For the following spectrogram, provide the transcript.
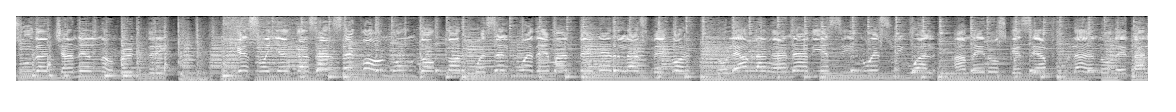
sudan Chanel number 3, que sueñan casarse con un doctor, pues él puede mantenerlas mejor. No le hablan a nadie si no es su igual, a menos que sea fulano de tal.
